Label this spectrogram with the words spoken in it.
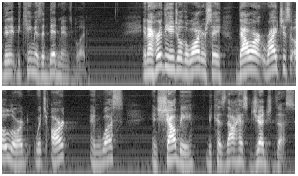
that it became as a dead man's blood. And I heard the angel of the water say, Thou art righteous, O Lord, which art and wast and shall be, because thou hast judged thus.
